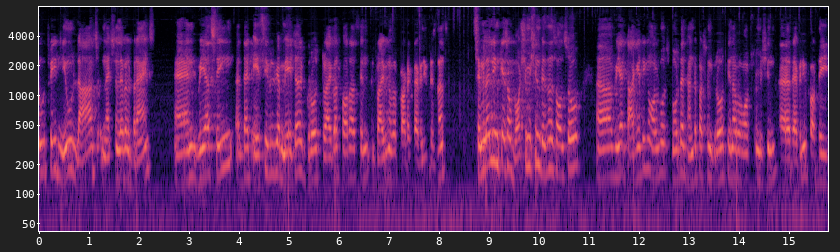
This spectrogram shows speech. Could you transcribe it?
two, three new large national level brands. And we are seeing that AC will be a major growth driver for us in driving our product revenue business. Similarly, in case of washing machine business also, uh, we are targeting almost more than 100% growth in our washing machine uh, revenue for the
